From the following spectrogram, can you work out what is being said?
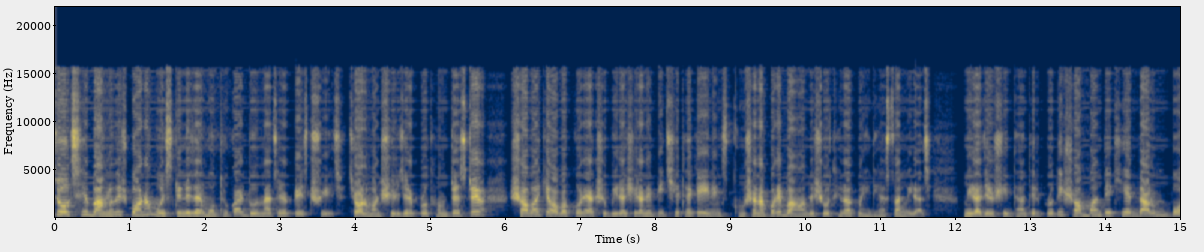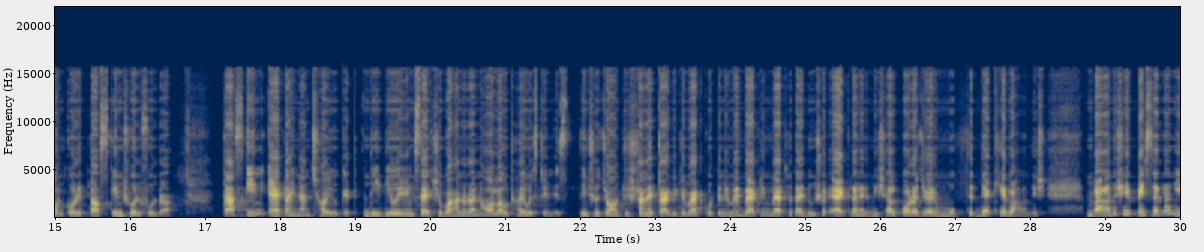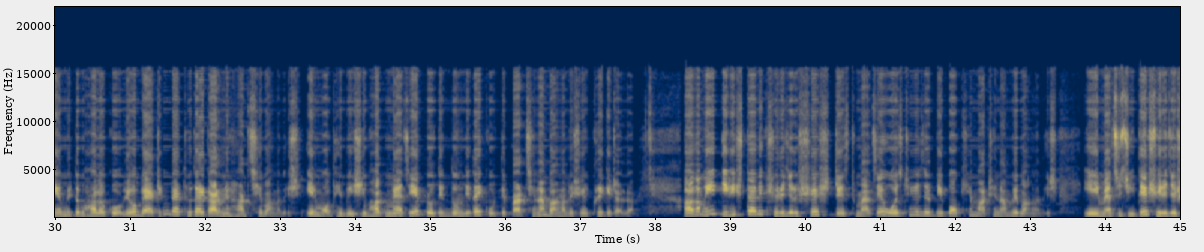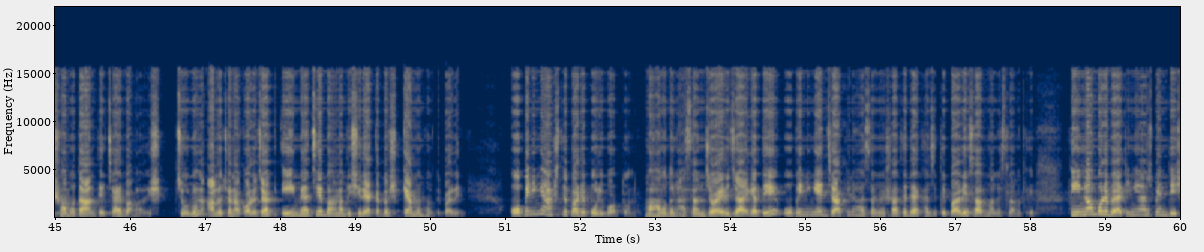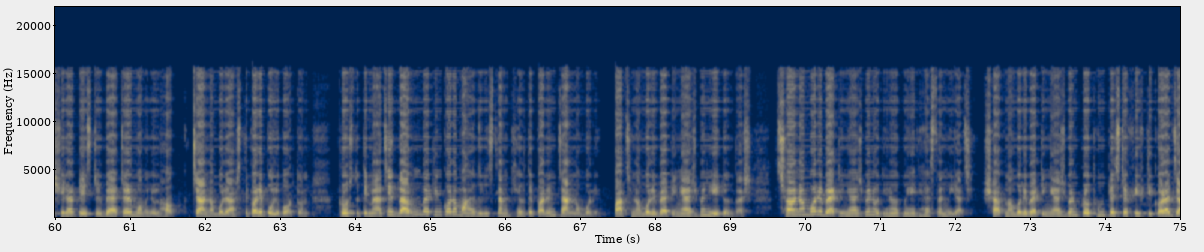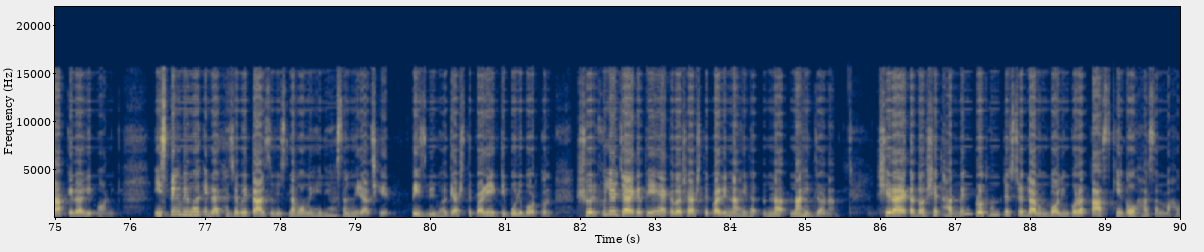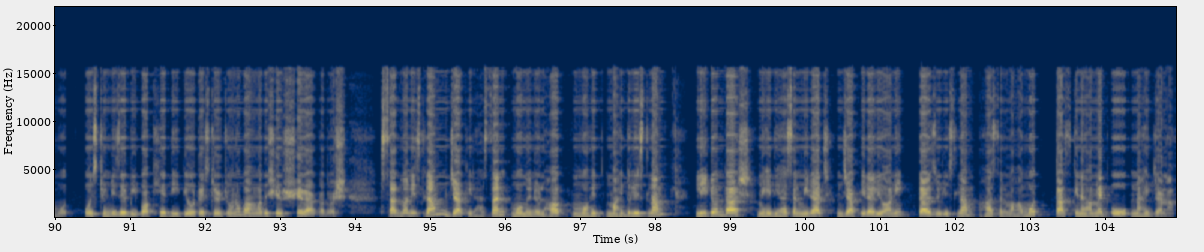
চলছে বাংলাদেশ বনাম, ওয়েস্ট ইন্ডিজের মধ্যকার দুই ম্যাচের টেস্ট সিরিজ। চলমান সিরিজের প্রথম টেস্টে সবাইকে অবাক করে একশো বিরাশি রানে পিছিয়ে থেকে ইনিংস ঘোষণা করে বাংলাদেশ অধিনায়ক মেহেদি হাসান মিরাজ। মিরাজের সিদ্ধান্তের প্রতি সম্মান দেখিয়ে দারুণ বল করে তাসকিন শরীফুলরা। তাসকিন একাই নেন ছয় উইকেট। দ্বিতীয় ইনিংসে একশো বাহান্ন রানে অল আউট হয় ওয়েস্ট ইন্ডিজ। তিনশো চৌত্রিশ রানের টার্গেটে ব্যাট করতে নেমে ব্যাটিং ব্যর্থতায় দুশো এক রানের বিশাল পরাজয়ের মুখ দেখে বাংলাদেশ। বাংলাদেশের পেসাররা নিয়মিত ভালো করলেও ব্যাটিং ব্যর্থতার কারণে হারছে বাংলাদেশ। এর মধ্যে বেশিরভাগ ম্যাচে প্রতিদ্বন্দ্বিতাই করতে পারছে না বাংলাদেশের ক্রিকেটাররা আগামী তিরিশ তারিখ সিরিজের শেষ টেস্ট ম্যাচে ওয়েস্ট ইন্ডিজের বিপক্ষে মাঠে নামবে বাংলাদেশ। এই ম্যাচ জিতে সিরিজে সমতা আনতে চায় বাংলাদেশ। চলুন আলোচনা করা যাক এই ম্যাচে বাংলাদেশের একাদশ কেমন হতে পারে। ওপেনিংয়ে আসতে পারে পরিবর্তন। মাহমুদুল হাসান জয়ের জায়গাতে ওপেনিংয়ে জাকির হাসানের সাথে দেখা যেতে পারে সাদমান ইসলামকে। তিন নম্বরে ব্যাটিংয়ে আসবেন দেশেরা টেস্টের ব্যাটার মমিনুল হক। চার নম্বরে আসতে পারে পরিবর্তন। প্রস্তুতি ম্যাচে দারুণ ব্যাটিং করা মাহিদুল ইসলাম খেলতে পারেন চার নম্বরে। পাঁচ নম্বরে ব্যাটিংয়ে আসবেন লিটন দাস। ছয় নম্বরে ব্যাটিংয়ে আসবেন অধিনায়ক মেহেদি হাসান মিরাজ। সাত নম্বরে ব্যাটিংয়ে আসবেন প্রথম টেস্টে ফিফটি করা জাকের আলী অনিক। স্পিন বিভাগে দেখা যাবে তাজুল ইসলাম ও মেহেদি হাসান মিরাজকে। পেস বিভাগে আসতে পারে একটি পরিবর্তন। শরীফুলের জায়গাতে একাদশে আসতে পারে নাহিদ নাহিদ রানা। সেরা একাদশে থাকবেন প্রথম টেস্টে দারুণ বোলিং করা তাসকিন ও হাসান মাহমুদ। ওয়েস্ট ইন্ডিজের বিপক্ষে দ্বিতীয় টেস্টের জন্য বাংলাদেশের সেরা একাদশ। সাদমান ইসলাম, জাকির হাসান, মোমিনুল হক মাহিদুল ইসলাম, লিটন দাস, মেহেদি হাসান মিরাজ, জাকির আলী অনিক তাজুল ইসলাম, হাসান মাহমুদ, তাসকিন আহমেদ ও নাহিদ রানা।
